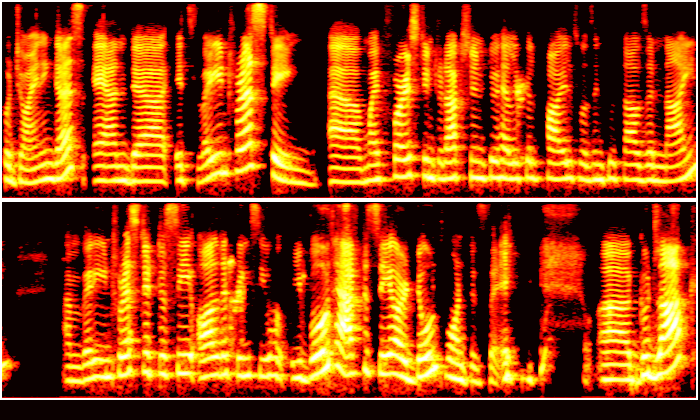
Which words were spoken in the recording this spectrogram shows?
for joining us. And uh, it's very interesting. Uh, my first introduction to helical piles was in 2009. I'm very interested to see all the things you you both have to say or don't want to say. Uh, good luck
